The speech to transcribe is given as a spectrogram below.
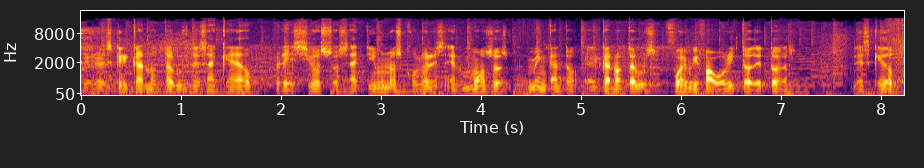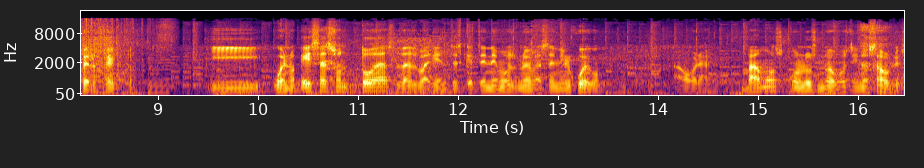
Pero es que el Carnotaurus les ha quedado precioso, o sea, tiene unos colores hermosos. Me encantó, el Carnotaurus fue mi favorito de todas. Les quedó perfecto. Y bueno, esas son todas las variantes que tenemos nuevas en el juego. Ahora, vamos con los nuevos dinosaurios.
